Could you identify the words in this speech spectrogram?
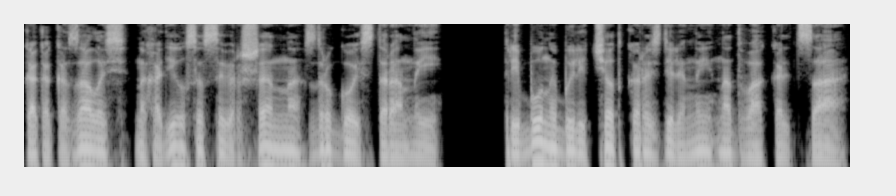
как оказалось, находился совершенно с другой стороны. Трибуны были четко разделены на два кольца.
